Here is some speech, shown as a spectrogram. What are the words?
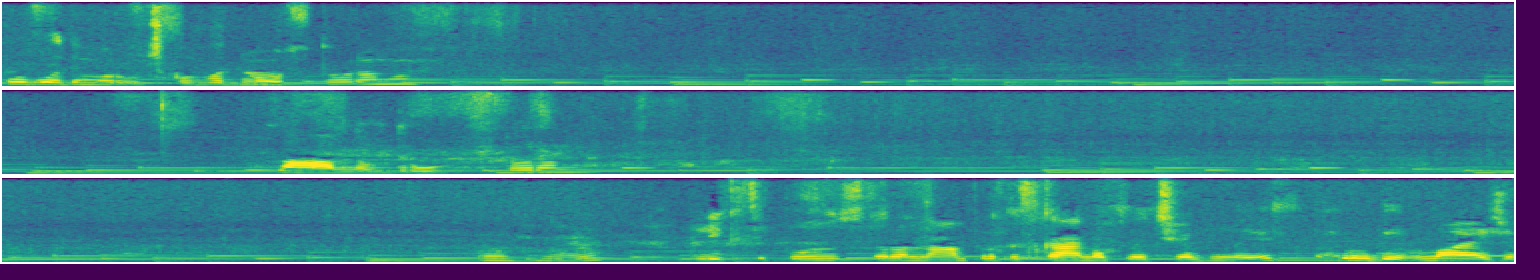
Проводимо ручку в одну сторону. Плавно в другу сторону. Угу. Лікті по сторонам, протискаємо плече вниз, груди майже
